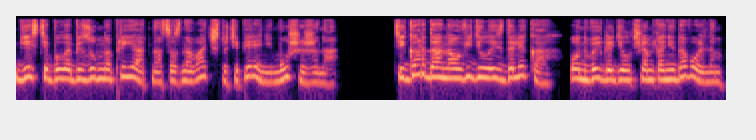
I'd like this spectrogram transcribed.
Гесте было безумно приятно осознавать, что теперь они муж и жена. Тигарда она увидела издалека, он выглядел чем-то недовольным,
